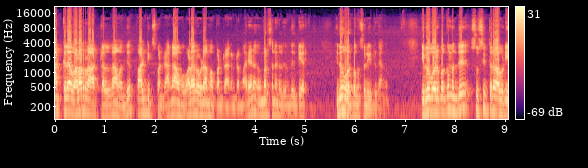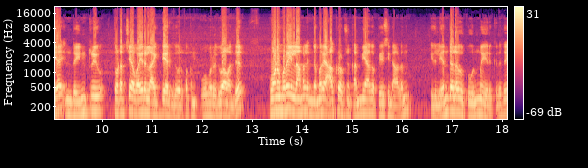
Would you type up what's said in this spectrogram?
ஆட்களை வளர்ற ஆட்கள்லாம் வந்து பாலிடிக்ஸ் பண்ணுறாங்க அவங்க வளர விடாமல் பண்ணுறாங்கன்ற மாதிரியான விமர்சனங்கள் இருந்துக்கிட்டே இருக்கு. இதுவும் ஒரு பக்கம் சொல்லிகிட்டு இருக்காங்க. இப்போ ஒரு பக்கம் வந்து சுசித்ராவுடைய இந்த இன்டர்வியூ தொடர்ச்சியாக வைரல் ஆகிட்டே இருக்குது ஒரு பக்கம். ஒவ்வொரு இதுவாக வந்து போன முறை இல்லாமல் இந்த முறை ஆக்ரோஷம் கம்மியாக பேசினாலும் இதில் எந்த அளவுக்கு உண்மை இருக்கிறது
